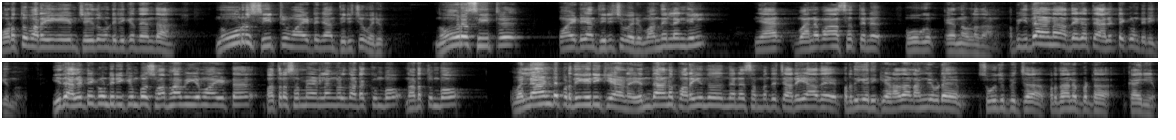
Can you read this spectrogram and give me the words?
പുറത്തു പറയുകയും ചെയ്തുകൊണ്ടിരിക്കുന്നത് എന്താ? നൂറ് സീറ്റുമായിട്ട് ഞാൻ തിരിച്ചു വരും. നൂറ് സീറ്റുമായിട്ട് ഞാൻ തിരിച്ചു വരും. വന്നില്ലെങ്കിൽ ഞാൻ വനവാസത്തിന് പോകും എന്നുള്ളതാണ്. അപ്പൊ ഇതാണ് അദ്ദേഹത്തെ അലട്ടിക്കൊണ്ടിരിക്കുന്നത്. ഇത് അലട്ടിക്കൊണ്ടിരിക്കുമ്പോൾ സ്വാഭാവികമായിട്ട് പത്രസമ്മേളനങ്ങൾ നടക്കുമ്പോൾ നടത്തുമ്പോൾ വല്ലാണ്ട് പ്രതികരിക്കുകയാണ്. എന്താണ് പറയുന്നതെന്നതിനെ സംബന്ധിച്ച് അറിയാതെ പ്രതികരിക്കുകയാണ്. അതാണ് അങ്ങ് ഇവിടെ സൂചിപ്പിച്ച പ്രധാനപ്പെട്ട കാര്യം.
